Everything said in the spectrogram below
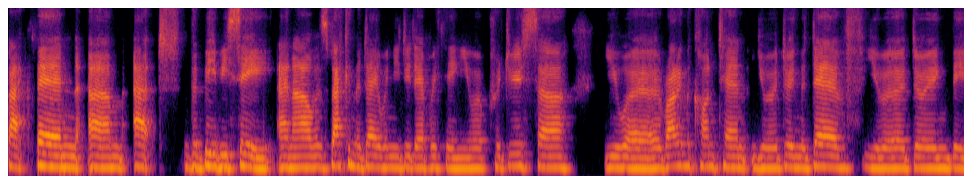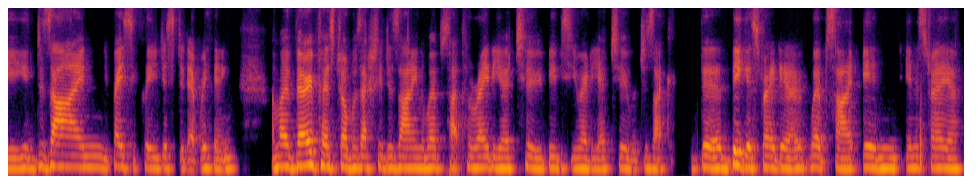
back then um, at the BBC. And I was back in the day when you did everything. You were a producer, you were writing the content, you were doing the dev, you were doing the design. Basically, you just did everything. And my very first job was actually designing the website for Radio 2, BBC Radio 2, which is like the biggest radio website in, in Australia.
